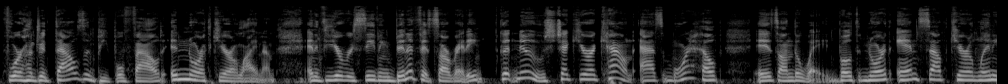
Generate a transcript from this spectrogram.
400,000 people filed in North Carolina. And if you're receiving benefits already, good news. Check your account as more help is on the way. Both North and South Carolina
